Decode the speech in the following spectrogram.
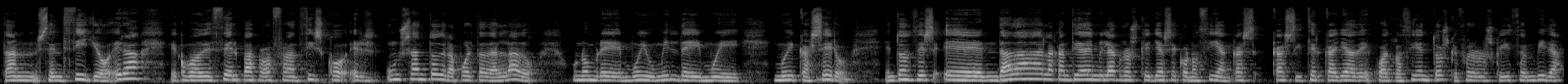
tan sencillo. Era, eh, como decía el Papa Francisco, un santo de la puerta de al lado, un hombre muy humilde y muy, muy casero. Entonces, dada la cantidad de milagros que ya se conocían, casi, cerca ya de 400, que fueron los que hizo en vida,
